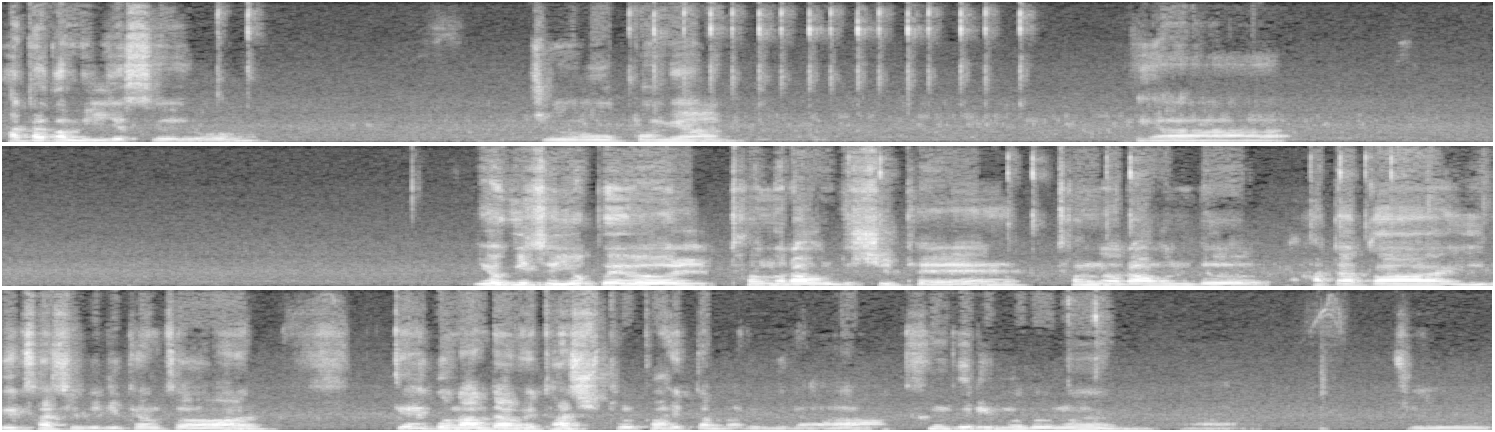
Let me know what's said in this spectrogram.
하다가 밀렸어요. 쭉 보면 야. 여기서 역배열 턴어라운드 실패. 턴어라운드 하다가 241이 평선 깨고 난 다음에 다시 돌파했단 말입니다. 큰 그림으로는 아, 쭉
